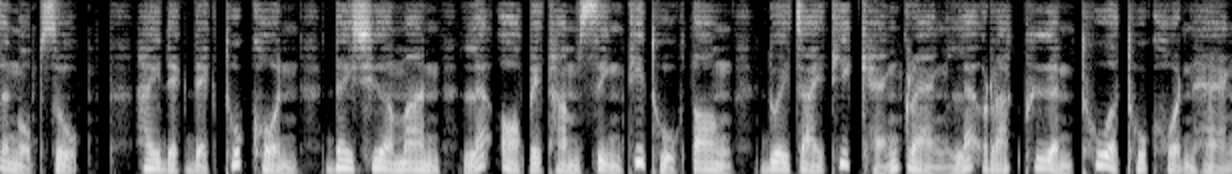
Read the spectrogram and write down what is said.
สงบสุข ให้เด็กๆทุกคนได้เชื่อมั่น และออกไปทำสิ่งที่ถูกต้อง ด้วยใจที่แข็งแกร่งและรักเพื่อนทั่วทุกคนแห่ง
